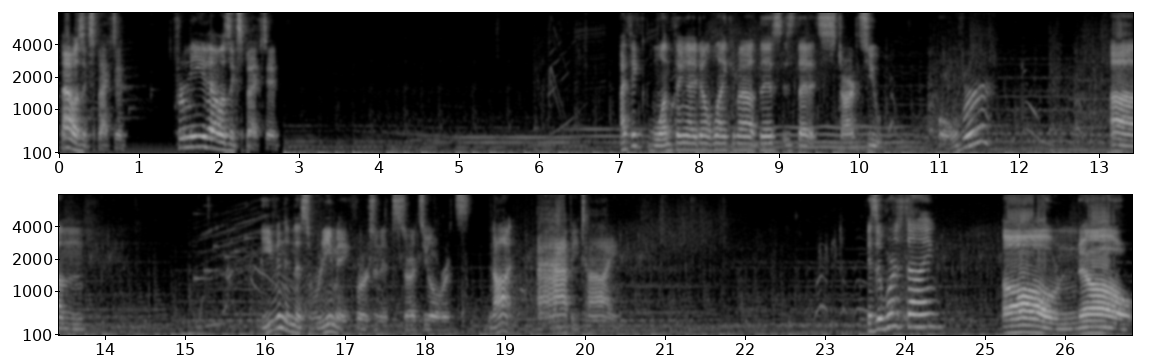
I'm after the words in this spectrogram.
That was expected. For me, that was expected. I think one thing I don't like about this is that it starts you over? Um... Even in this remake version, it starts you over. It's not a happy time. Is it worth dying? Oh no.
